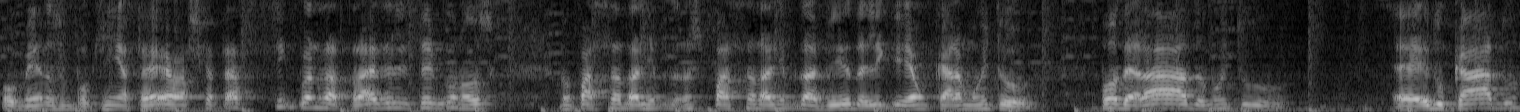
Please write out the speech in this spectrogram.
ou menos um pouquinho até, eu acho que até cinco anos atrás ele esteve conosco no Passando a Limpo, nos Passando a Limpo da Vida, ele que é um cara muito ponderado, muito é, educado,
